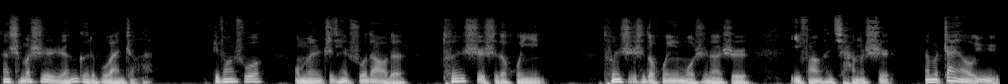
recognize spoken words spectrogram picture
那什么是人格的不完整呢？比方说，我们之前说到的吞噬式的婚姻，吞噬式的婚姻模式呢，是一方很强势，那么占有欲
